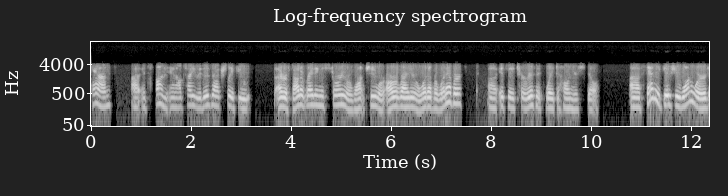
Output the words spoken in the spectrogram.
can. Uh, it's fun, and I'll tell you, it is actually if you ever thought of writing a story or want to or are a writer or whatever, whatever, uh, it's a terrific way to hone your skill. Uh, Sammi gives you one word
